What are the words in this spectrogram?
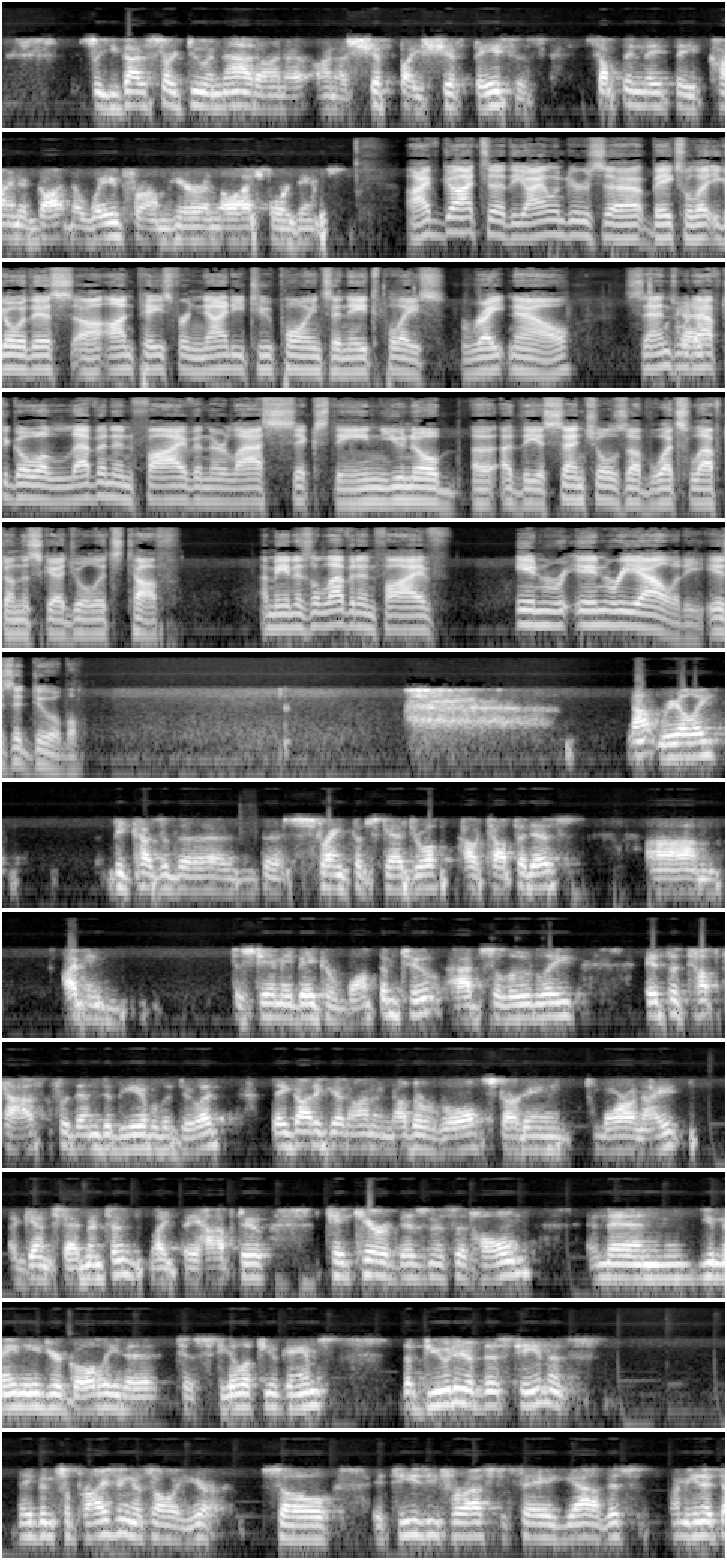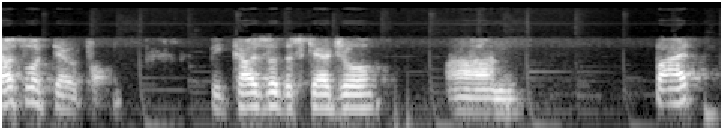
So you got to start doing that on a on a shift by shift basis. Something that they've kind of gotten away from here in the last four games. I've got uh, the Islanders. Uh, Bakes will let you go with this uh, on pace for 92 points in eighth place right now. Sens okay. would have to go 11 and five in their last 16. You know uh, uh, the essentials of what's left on the schedule. It's tough. I mean, is 11 and five in in reality is it doable? Not really because of the the strength of schedule, how tough it is. Um, I mean, does Jamie Baker want them to? Absolutely. It's a tough task for them to be able to do it. They got to get on another roll starting tomorrow night against Edmonton, like they have to. Take care of business at home, and then you may need your goalie to to steal a few games. The beauty of this team is they've been surprising us all year. So it's easy for us to say, yeah, this. I mean, it does look doubtful because of the schedule. Um, but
